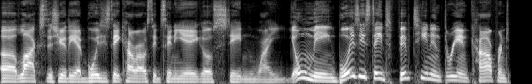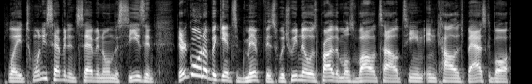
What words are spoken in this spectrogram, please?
uh, locks this year. They had Boise State, Colorado State, San Diego State, and Wyoming. Boise State's 15 and three in conference play, 27 and seven on the season. They're going up against Memphis, which we know is probably the most volatile team in college basketball.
